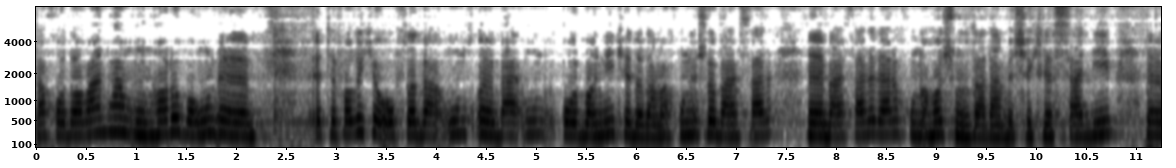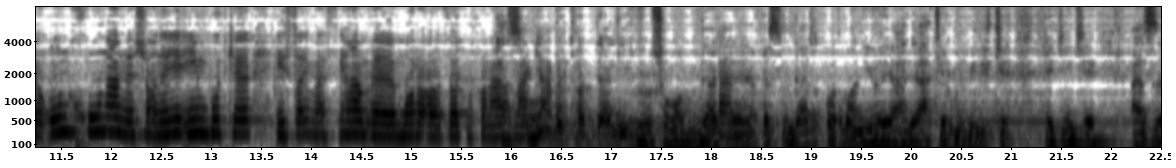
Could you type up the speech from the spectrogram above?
و خداوند هم اونها رو با اون اتفاقی که افتاد و اون بر اون قربانی که دادن و خونش رو بر سر بر سر در خونه هاشون زدن به شکل صلیب اون خون هم نشانه این بود که عیسی مسیح هم ما رو آزاد می‌کنه از مرگ ابدی تا دلیل رو شما در بله. قسم در قربانی های عهد عتیق می‌بینید که یکی اینکه از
